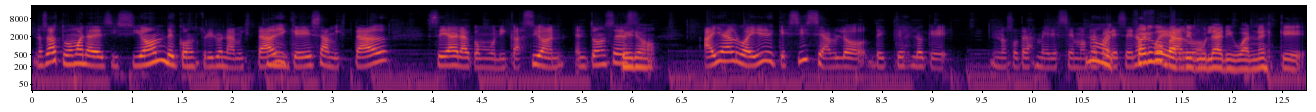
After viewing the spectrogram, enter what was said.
nosotros tomamos la decisión de construir una amistad y Mm. que esa amistad sea la comunicación. Entonces, Pero hay algo ahí de que sí se habló de qué es lo que nosotras merecemos, No, me parece. No fue algo fue particular igual, no es que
